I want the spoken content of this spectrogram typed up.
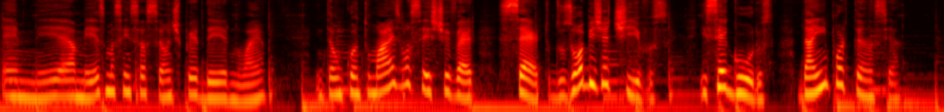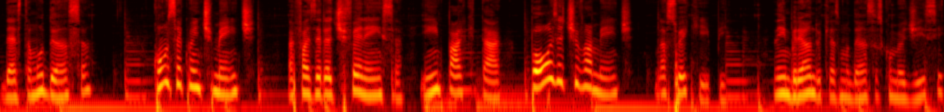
é a mesma sensação de perder, não é? Então, quanto mais você estiver certo dos objetivos e seguros da importância desta mudança, consequentemente, vai fazer a diferença e impactar positivamente na sua equipe. Lembrando que as mudanças, como eu disse,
